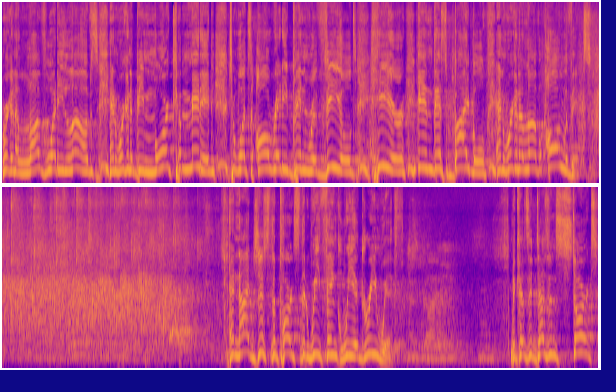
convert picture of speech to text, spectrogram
We're going to love what He loves, and we're going to be more committed to what's what's already been revealed here in this Bible, and we're gonna love all of it. And not just the parts that we think we agree with. Because it doesn't start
